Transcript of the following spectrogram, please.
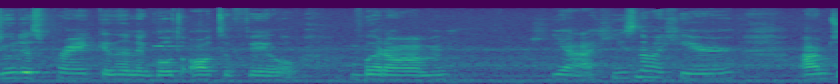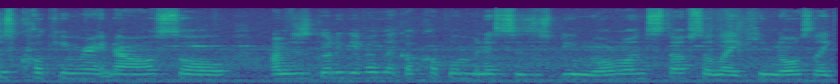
do this prank and then it goes all to fail. But um yeah he's not here. I'm just cooking right now. So i'm just gonna give it like a couple minutes to just be normal and stuff. So like he knows like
